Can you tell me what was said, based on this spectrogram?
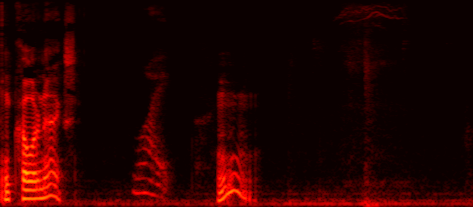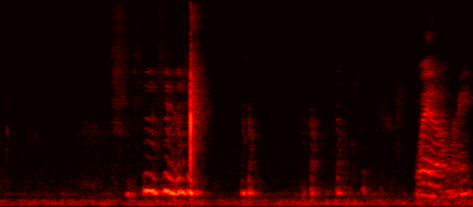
What color next? White. Hmm. Wait, all right.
